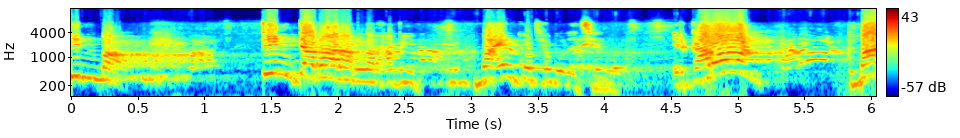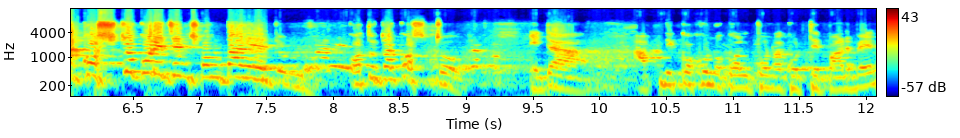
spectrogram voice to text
তিনবার, তিনটা বার আল্লাহর হাবিব মায়ের কথা বলেছেন। এর কারণ, মা কষ্ট করেছেন সন্তানের জন্য। কতটা কষ্ট? এটা আপনি কখনো কল্পনা করতে পারবেন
